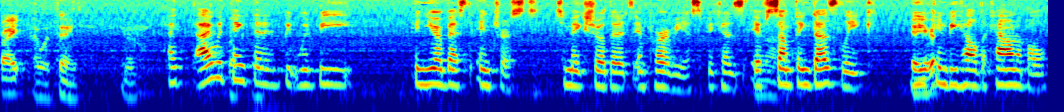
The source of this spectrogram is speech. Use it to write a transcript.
Right. I would think. I, I would think that it be- would be in your best interest to make sure that it's impervious, because if Yeah. something does leak, Yeah, you you- can be held accountable.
